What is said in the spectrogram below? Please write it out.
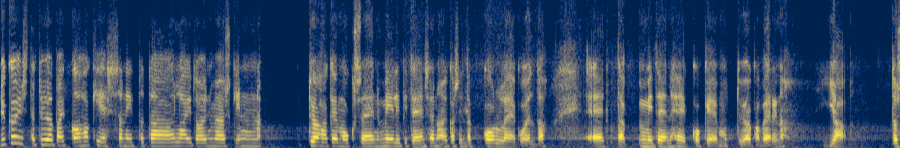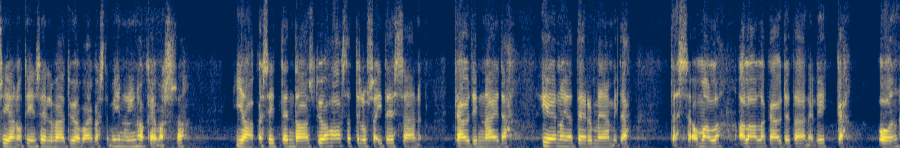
Nykyistä työpaikkaa hakiessani tota, laitoin myöskin työhakemukseen mielipiteen sen aikaisilta kollegoilta, että miten he kokee mut työkaverina. Ja tosiaan otin selvää työpaikasta, mihin olin hakemassa. Ja sitten taas työhaastattelussa itsessään käytin näitä hienoja termejä, mitä tässä omalla alalla käytetään. Eli on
